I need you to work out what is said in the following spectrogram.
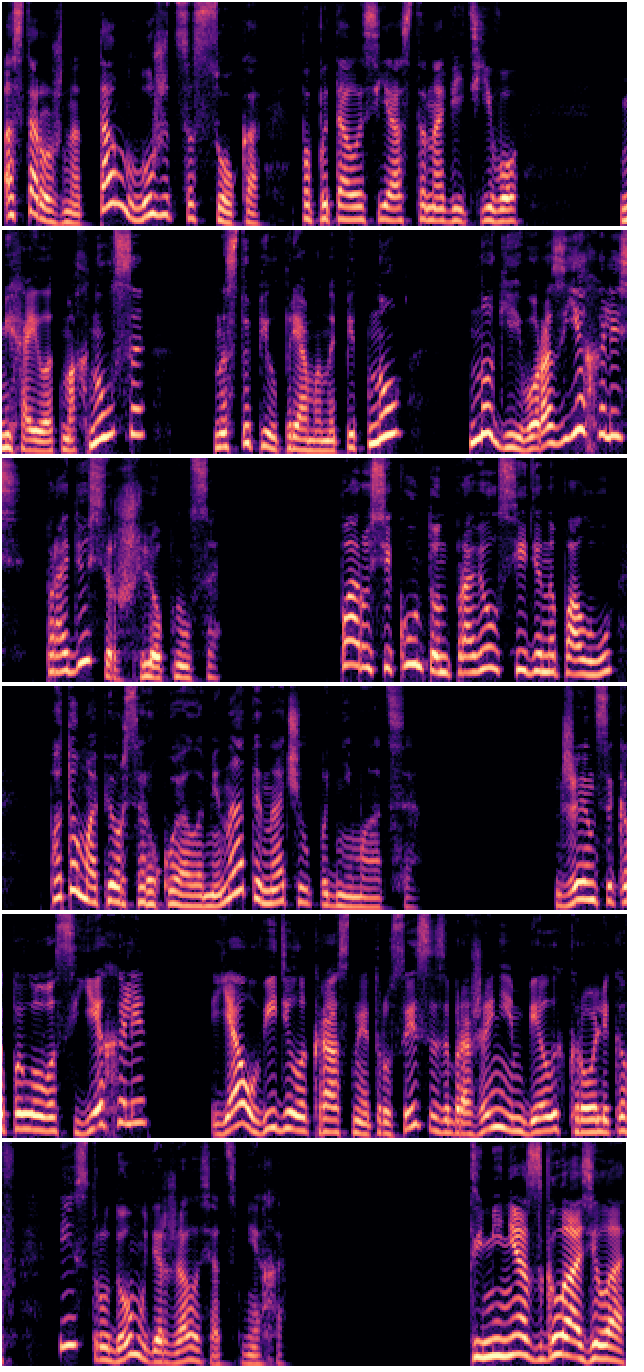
«Осторожно, там лужится сока», — попыталась я остановить его. Михаил отмахнулся, наступил прямо на пятно, ноги его разъехались, Продюсер шлепнулся. Пару секунд он провел, сидя на полу, потом оперся рукой о ламинат и начал подниматься. Джинсы Копылова съехали, я увидела красные трусы с изображением белых кроликов и с трудом удержалась от смеха. «Ты меня сглазила!»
